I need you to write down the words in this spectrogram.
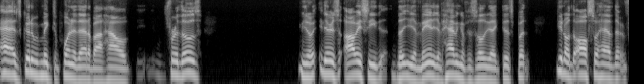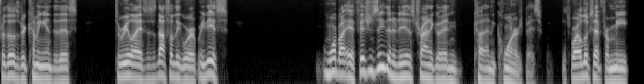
As good to make the point of that about how for those you know, there's obviously the advantage of having a facility like this, but you know, to also have the for those that are coming into this to realize this is not something where I mean, it's more about efficiency than it is trying to go ahead and cut any corners. Basically, that's where I look at from me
